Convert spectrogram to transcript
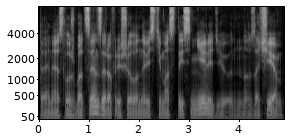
Тайная служба цензоров решила навести мосты с нелюдью, но зачем?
